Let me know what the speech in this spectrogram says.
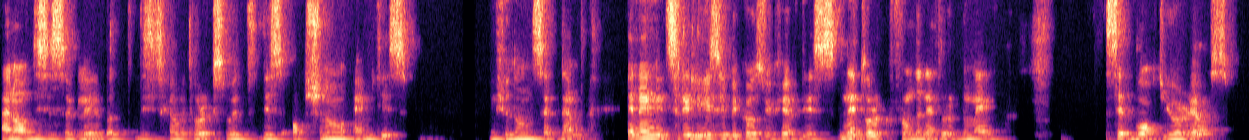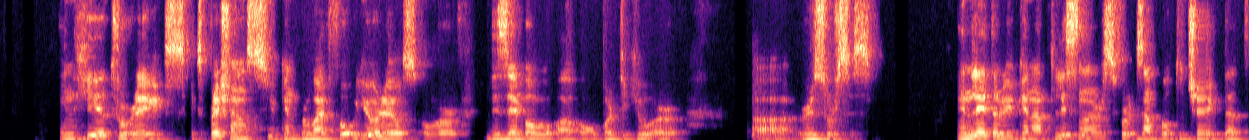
I know this is ugly, but this is how it works with these optional empties if you don't set them. And then it's really easy because you have this network from the network domain set blocked URLs. And here through regex expressions, you can provide full URLs or disable uh, all particular uh, resources. And later you can add listeners, for example, to check that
